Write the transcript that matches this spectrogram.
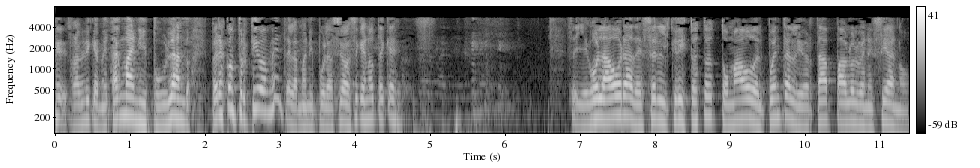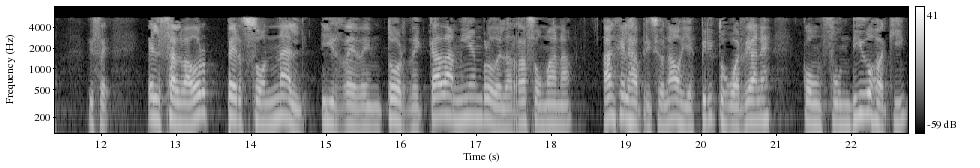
Ramiro que me están manipulando, pero es constructivamente la manipulación, así que no te quejes. Se llegó la hora de ser el Cristo. Esto es tomado del Puente de la Libertad, Pablo el Veneciano. Dice, el Salvador personal y redentor de cada miembro de la raza humana, ángeles aprisionados y espíritus guardianes confundidos aquí,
